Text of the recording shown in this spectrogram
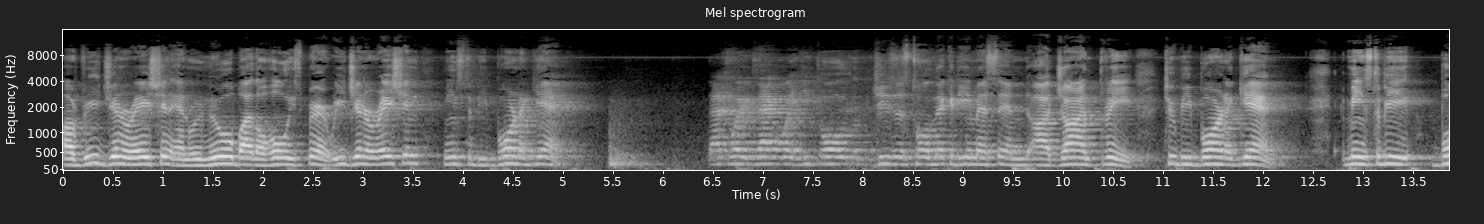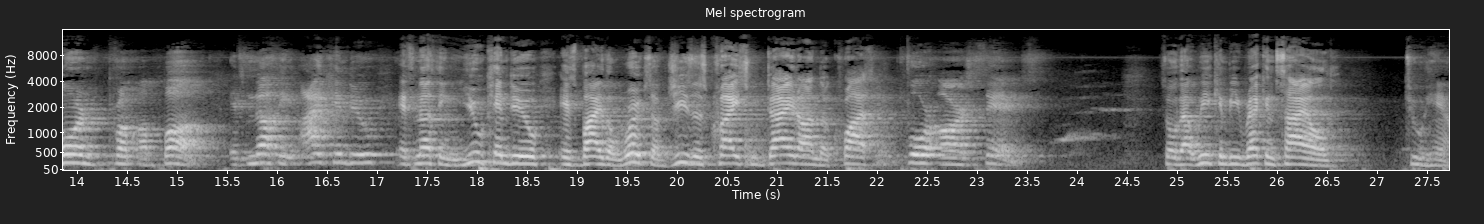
of regeneration and renewal by the Holy Spirit. Regeneration means to be born again. That's what exactly what he told Jesus told Nicodemus in uh, John three to be born again. It means to be born from above. It's nothing I can do. It's nothing you can do. It's by the works of Jesus Christ who died on the cross for our sins. so that we can be reconciled to Him.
